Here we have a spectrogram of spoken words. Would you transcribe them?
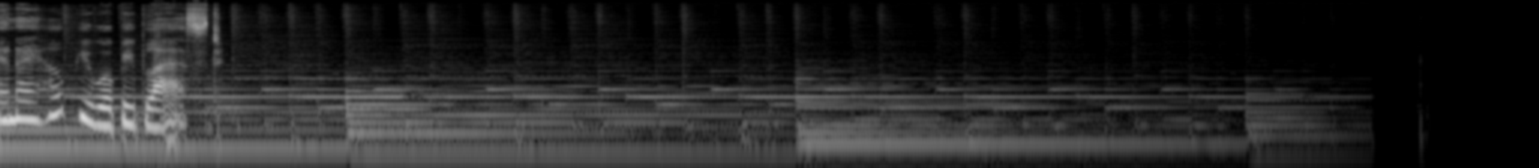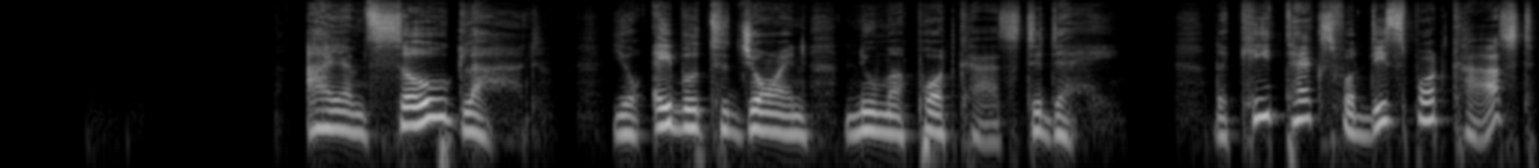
and I hope you will be blessed. I am so glad you're able to join Numa Podcast today. The key text for this podcast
